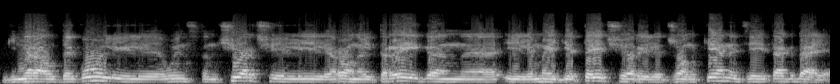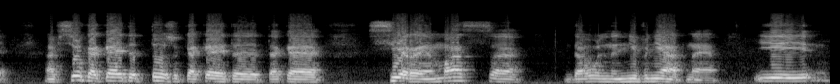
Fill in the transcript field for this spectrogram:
генерал де Голли или Уинстон Черчилль или Рональд Рейган э, или Мэгги Тэтчер или Джон Кеннеди и так далее. А все какая-то тоже какая-то такая серая масса, довольно невнятная. И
